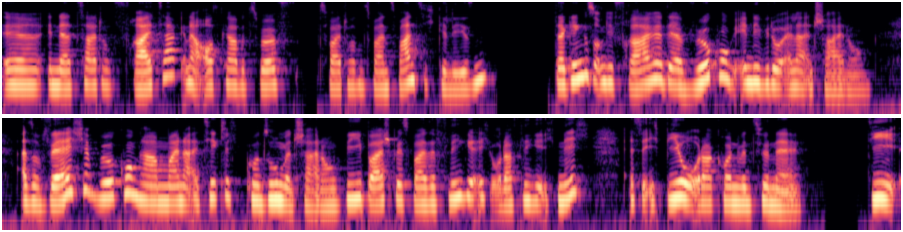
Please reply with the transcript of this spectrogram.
äh, in der Zeitung Freitag in der Ausgabe 12 2022 gelesen. Da ging es um die Frage der Wirkung individueller Entscheidungen. Also welche Wirkung haben meine alltäglichen Konsumentscheidungen, wie beispielsweise fliege ich oder fliege ich nicht, esse ich bio oder konventionell? Die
